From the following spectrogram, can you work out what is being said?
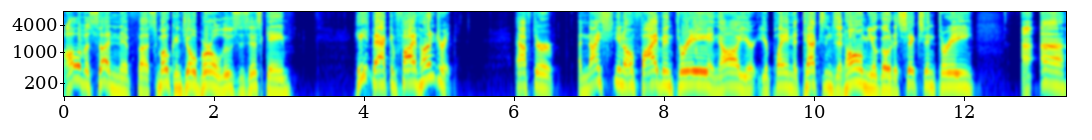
All of a sudden, if uh, Smoking Joe Burrow loses this game, he's back at 500 after a nice, you know, five and three, and oh, you're you're playing the Texans at home. You'll go to six and three. Uh uh-uh. uh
